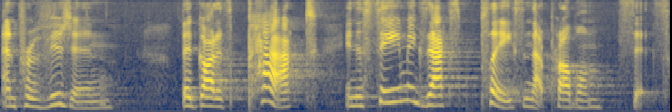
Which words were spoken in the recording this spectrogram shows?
and provision that God has packed in the same exact place and that problem sits.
